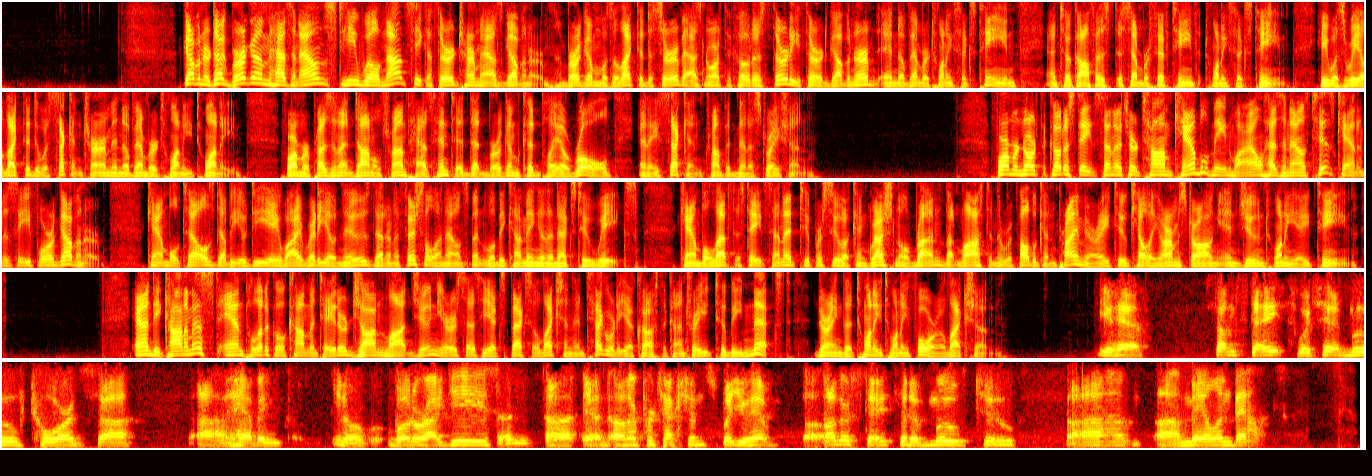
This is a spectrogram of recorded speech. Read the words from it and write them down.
Governor Doug Burgum has announced he will not seek a third term as governor. Burgum was elected to serve as North Dakota's 33rd governor in November 2016 and took office December 15, 2016. He was reelected to a second term in November 2020. Former President Donald Trump has hinted that Burgum could play a role in a second Trump administration. Former North Dakota State Senator Tom Campbell, meanwhile, has announced his candidacy for governor. Campbell tells WDAY Radio News that an official announcement will be coming in the next two weeks. Campbell left the state Senate to pursue a congressional run but lost in the Republican primary to Kelly Armstrong in June 2018. And economist and political commentator John Lott Jr. says he expects election integrity across the country to be mixed during the 2024 election. you have some states which have moved towards uh, uh, having, you know, voter IDs and uh, and other protections, but you have uh, other states that have moved to uh, uh, mail-in ballots.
